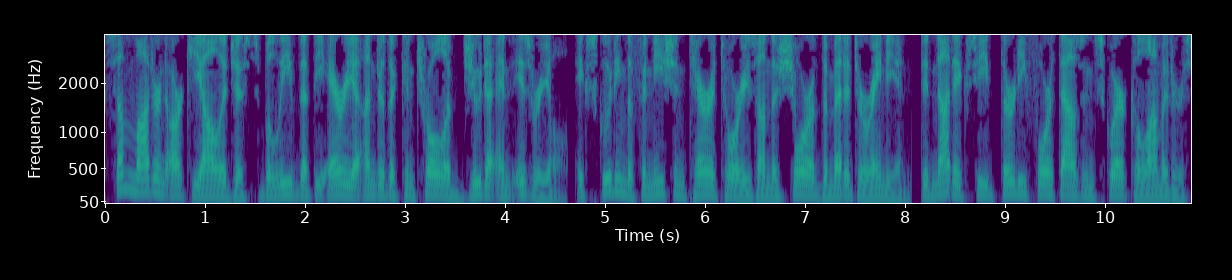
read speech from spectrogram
Some modern archaeologists believe that the area under the control of Judah and Israel, excluding the Phoenician territories on the shore of the Mediterranean, did not exceed 34,000 square kilometers,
